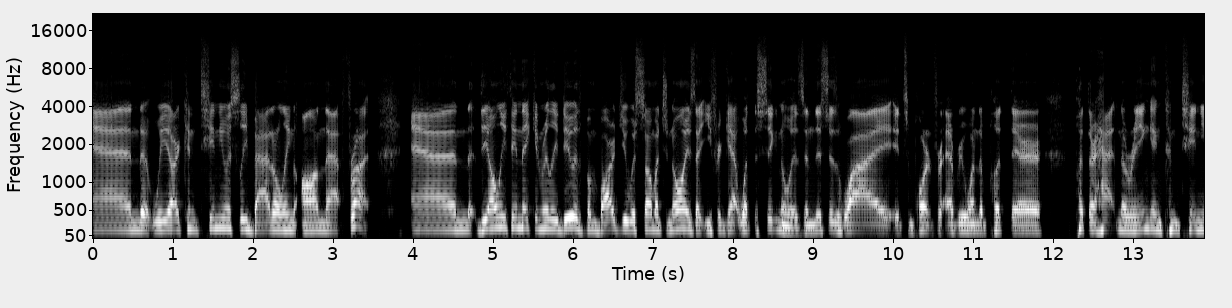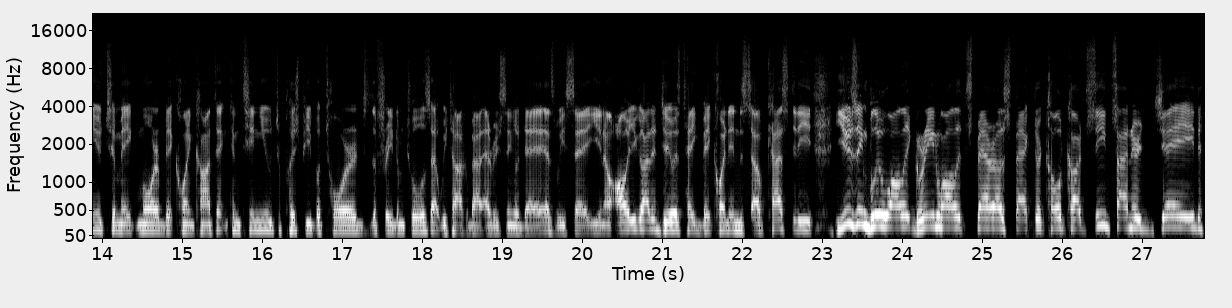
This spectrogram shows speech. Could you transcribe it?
and we are continuously battling on that front. And the only thing they can really do is bombard you with so much noise that you forget what the signal is. And this is why it's important for everyone to put their put their hat in the ring and continue to make more Bitcoin content, continue to push people towards the freedom tools that we talk about every single day. As we say, you know, all you got to do is take Bitcoin into self custody using Blue Wallet, Green Wallet, Sparrow, Specter, Coldcard, Seed Signer, Jade.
